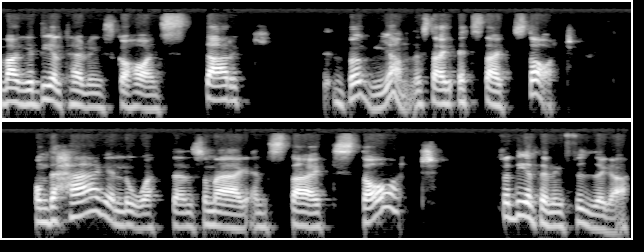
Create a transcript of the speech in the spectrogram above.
varje deltävling ska ha en stark början, en stark, ett starkt start. Om det här är låten som är en stark start för deltävling fyra.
